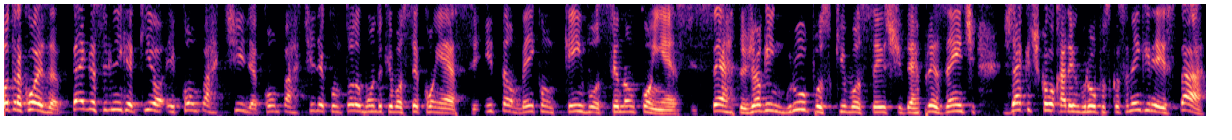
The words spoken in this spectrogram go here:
Outra coisa, pega esse link aqui ó, e compartilha, compartilha com todo mundo que você conhece e também com quem você não conhece, certo? Joga em grupos que você estiver presente, já que te colocaram em grupos que você nem queria estar,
